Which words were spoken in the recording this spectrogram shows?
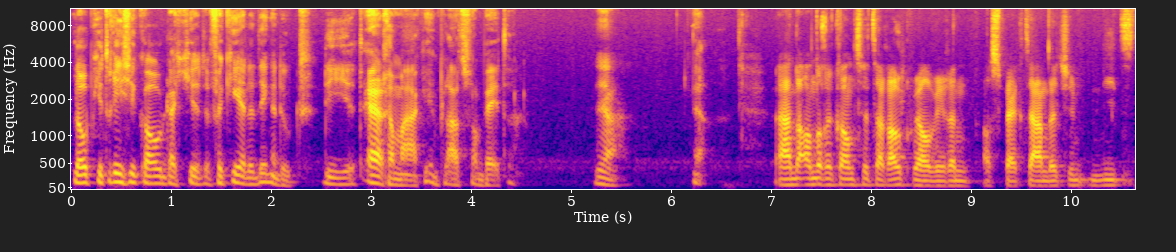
loop je het risico dat je de verkeerde dingen doet, die het erger maken in plaats van beter. Ja, aan de andere kant zit daar ook wel weer een aspect aan dat je niet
